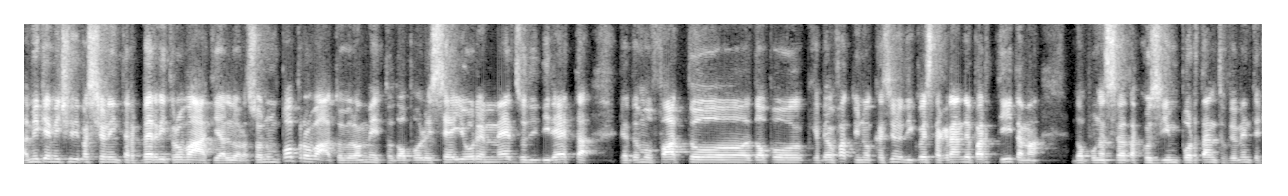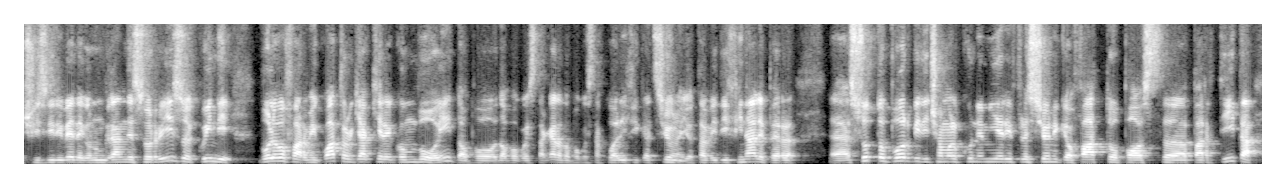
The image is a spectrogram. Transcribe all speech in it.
Amiche e amici di Passione Inter, ben ritrovati. Allora, sono un po' provato, ve lo ammetto, dopo le sei ore e mezzo di diretta che abbiamo fatto, dopo, che abbiamo fatto in occasione di questa grande partita, ma dopo una serata così importante ovviamente ci si rivede con un grande sorriso e quindi volevo farmi quattro chiacchiere con voi dopo, dopo questa gara, dopo questa qualificazione agli ottavi di finale per eh, sottoporvi diciamo alcune mie riflessioni che ho fatto post partita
